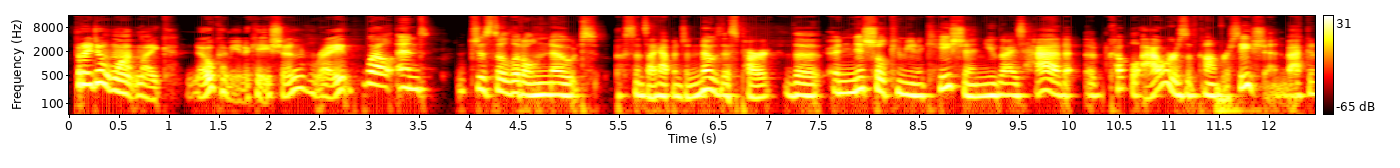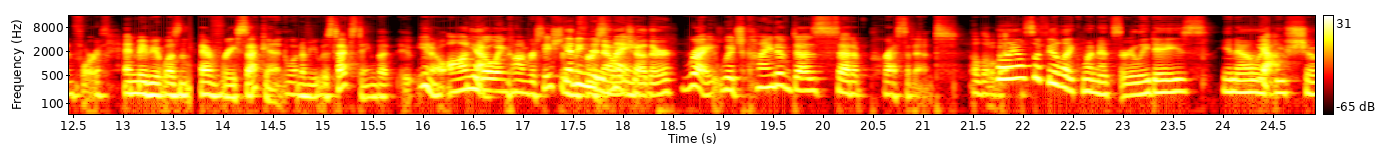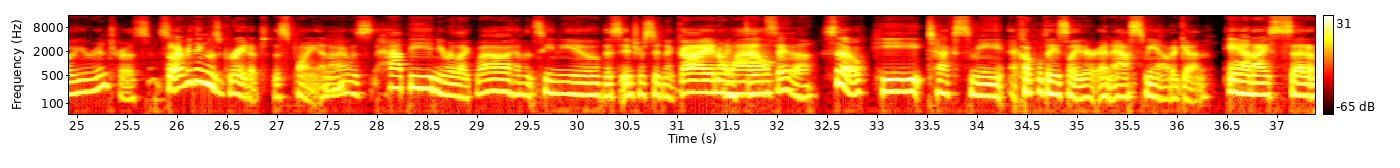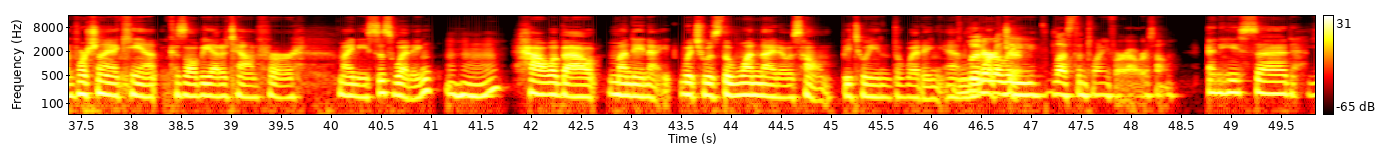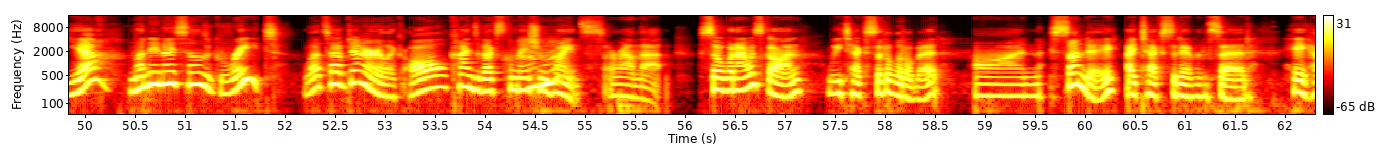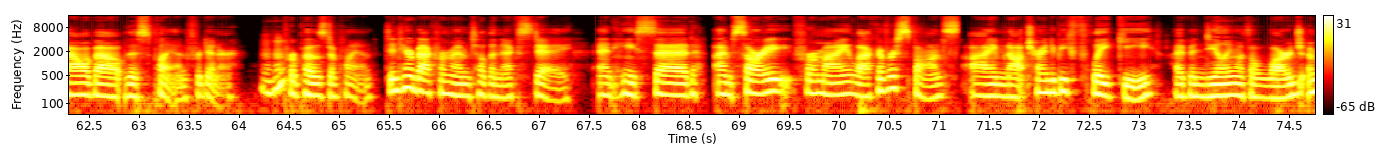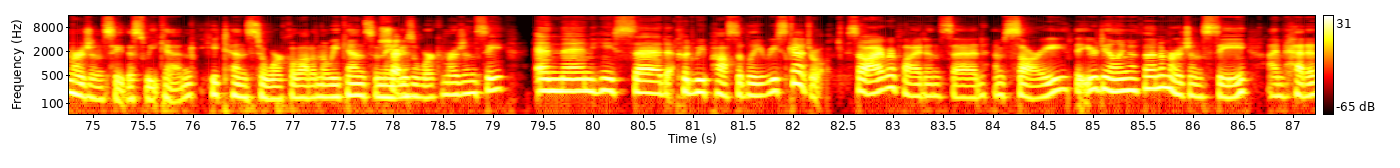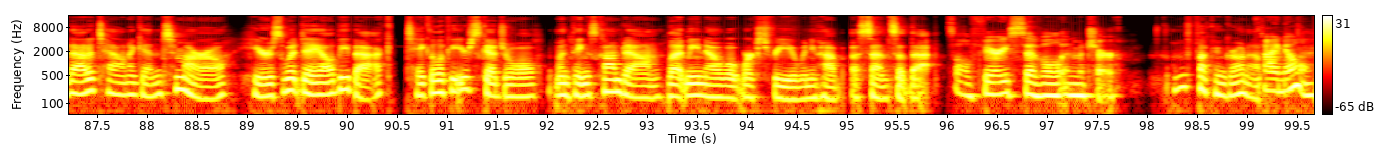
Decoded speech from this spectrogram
But I don't want like no communication, right? Well, and just a little note since I happen to know this part, the initial communication, you guys had a couple hours of conversation back and forth. And maybe it wasn't every second one of you was texting, but you know, ongoing conversation. the Getting to know night. each other. Right, which kind of does set a precedent a little Well, bit. I also feel like when it's early days, you know, like Yeah. you show your interest. So everything was great up to this point, and Mm-hmm. I was happy. And you were like, "Wow, I haven't seen you this interested in a guy in a I while." did say that. So he texts me a couple days later and asks me out again. And I said, unfortunately, I can't because I'll be out of town for my niece's wedding. hmm How about Monday night, which was the one night I was home between the wedding and. Literally less than 24 hours home. And he said, Yeah, Monday night sounds great. Let's have dinner. Like all kinds of exclamation Mhm. points around that. So when I was gone, we texted a little bit. On Sunday, I texted him and said, Hey, how about this plan for dinner? Mhm. Proposed a plan. Didn't hear back from him till the next day. And he said, I'm sorry for my lack of response. I'm not trying to be flaky. I've been dealing with a large emergency this weekend. He tends to work a lot on the weekends, so maybe Sure. it was a work emergency. And then he said, Could we possibly reschedule? So I replied and said, I'm sorry that you're dealing with an emergency. I'm headed out of town again tomorrow. Here's what day I'll be back. Take a look at your schedule. When things calm down, let me know what works for you when you have a sense of that. It's all very civil and mature. I'm a fucking grown up. I know.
